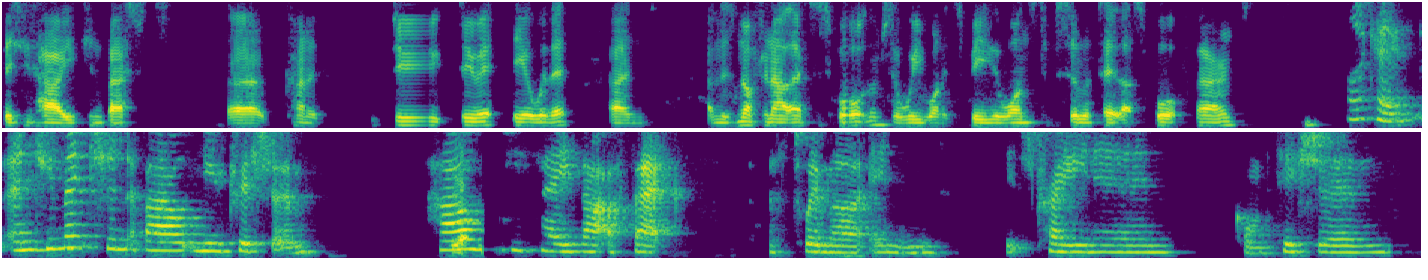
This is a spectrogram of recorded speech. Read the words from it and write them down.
this is how you can best uh, kind of do do it, deal with it. And and there's nothing out there to support them. So we wanted to be the ones to facilitate that support for parents. Okay, and you mentioned about nutrition. How yeah. would you say that affects a swimmer in its training, competitions?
